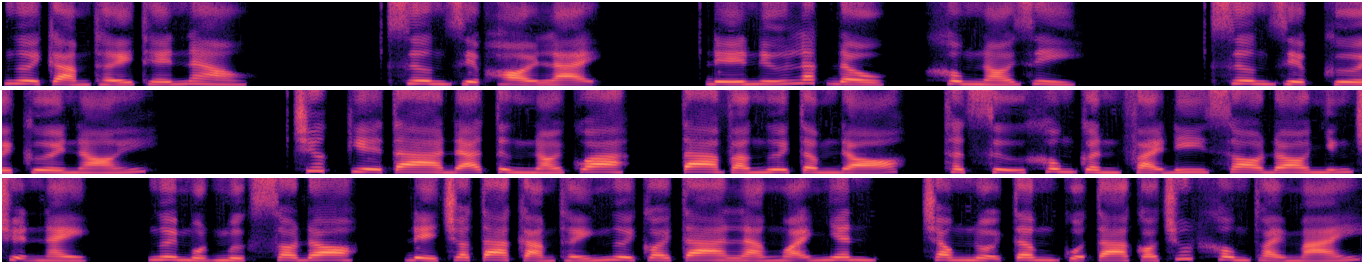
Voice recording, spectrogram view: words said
người cảm thấy thế nào? Dương Diệp hỏi lại. Đế nữ lắc đầu, không nói gì. Dương Diệp cười cười nói. Trước kia ta đã từng nói qua, ta và ngươi tầm đó, thật sự không cần phải đi so đo những chuyện này, ngươi một mực so đo, để cho ta cảm thấy ngươi coi ta là ngoại nhân, trong nội tâm của ta có chút không thoải mái.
